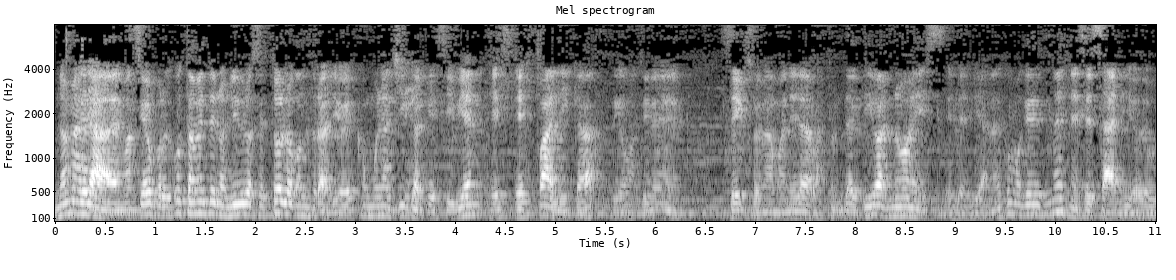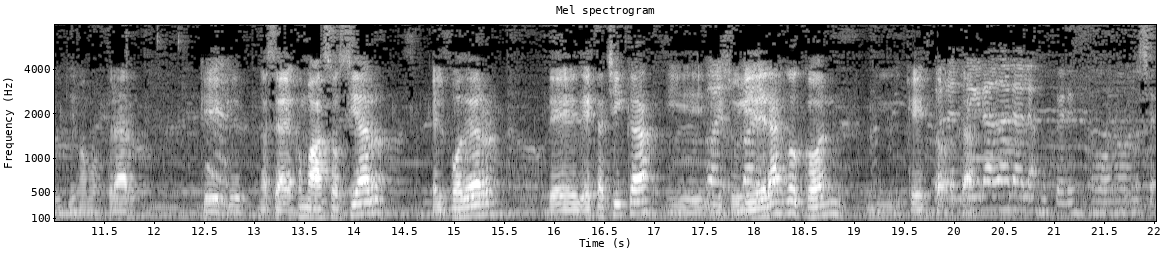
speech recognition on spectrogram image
No me agrada demasiado porque justamente en los libros es todo lo contrario. Es como una chica que si bien es, es fálica, digamos, tiene sexo de una manera bastante activa, no es lesbiana. Es como que no es necesario de último mostrar que, que- o sea, es como asociar el poder de, de esta chica y, Con- y su con- liderazgo con que es Con el torta. degradar a las mujeres. O no, no sé.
